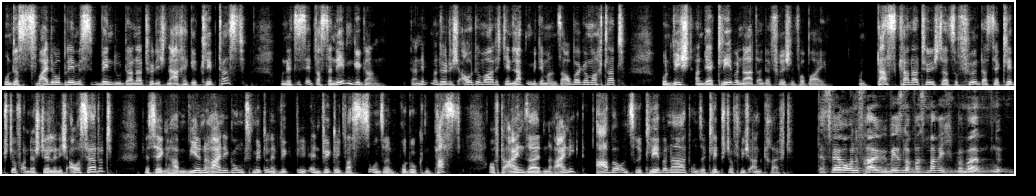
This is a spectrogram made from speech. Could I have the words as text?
Und das zweite Problem ist, wenn du dann natürlich nachher geklebt hast und jetzt ist etwas daneben gegangen, dann nimmt man natürlich automatisch den Lappen, mit dem man sauber gemacht hat und wischt an der Klebenaht, an der frischen vorbei. Und das kann natürlich dazu führen, dass der Klebstoff an der Stelle nicht aushärtet. Deswegen haben wir ein Reinigungsmittel entwickelt, was zu unseren Produkten passt. Auf der einen Seite reinigt, aber unsere Klebenaht, unser Klebstoff nicht angreift. Das wäre auch eine Frage gewesen, noch was mache ich, wenn man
